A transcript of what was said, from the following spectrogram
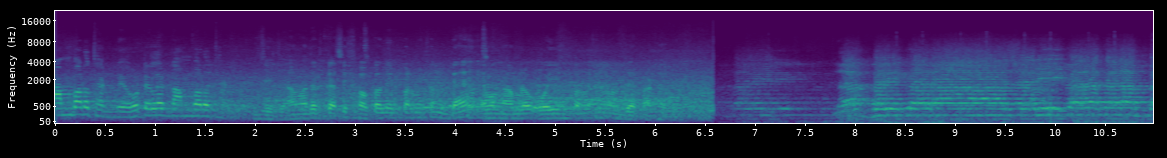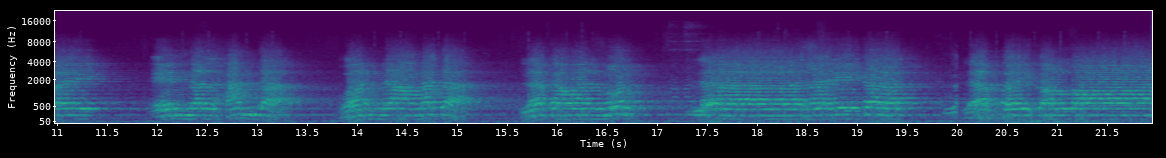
নাম্বারও থাকবে হোটেলের নাম্বারও থাকবে জি জি আমাদের কাছে সকল ইনফরমেশন দেয় এবং আমরা ওই ইনফরমেশন অনুযায়ী পাঠাই لبيك لا شريك لك لبيك إن الحمد والنعمة لك والملك لا شريك لك لبيك اللهم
